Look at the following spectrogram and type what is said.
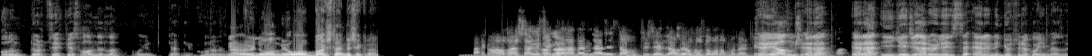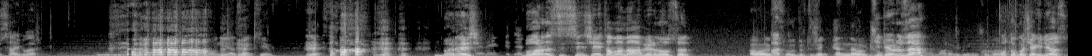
Oğlum 400 FPS falan dedi lan oyun. Gerçek mi? Ya öyle olmuyor. O başlangıç ekranı. Kanka Kanka. ekrana ben neredeyse 650 alıyorum o zaman amına koyayım. Şey yazmış Eren. Eren iyi geceler öyleyse Eren'in götüne koyayım yazmış saygılar. Onu yazan kim? Barış. Bu arada siz sizin şey tamamen haberin olsun. Ama At- sövdürtecek kendine bak. çok Gidiyoruz ha. Çok ağır. Otokoç'a gidiyoruz.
